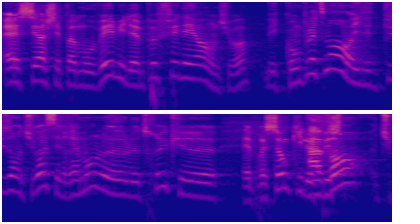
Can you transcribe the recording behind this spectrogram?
SCH est pas mauvais, mais il est un peu fainéant, tu vois. Mais complètement, il est de plus en. Tu vois, c'est vraiment le, le truc. euh, l'impression qu'il le fait Avant, tu,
